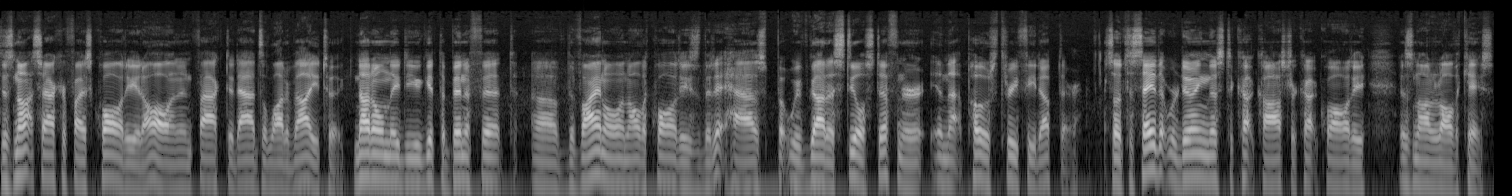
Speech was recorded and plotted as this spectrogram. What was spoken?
does not sacrifice quality at all and in fact it adds a lot of value to it. Not only do you get the benefit of the vinyl and all the qualities that it has, but we've got a steel stiffener in that post three feet up there. So to say that we're doing this to cut cost or cut quality is not at all the case.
